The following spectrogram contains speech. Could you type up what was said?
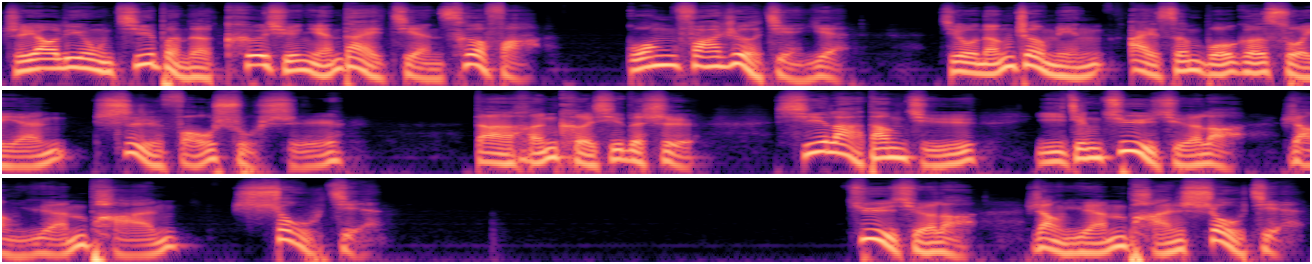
只要利用基本的科学年代检测法——光发热检验，就能证明艾森伯格所言是否属实。但很可惜的是，希腊当局已经拒绝了让圆盘受检。拒绝了让圆盘受检。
